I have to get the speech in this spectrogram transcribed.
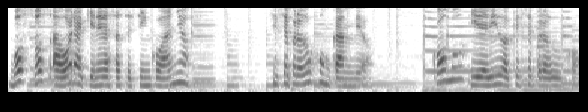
¿vos sos ahora quien eras hace cinco años? Si se produjo un cambio, ¿cómo y debido a qué se produjo?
